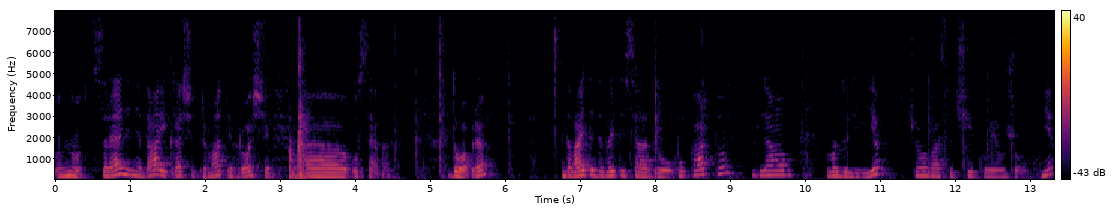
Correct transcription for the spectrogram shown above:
ну, всередині, да, і краще тримати гроші е, у себе. Добре. Давайте дивитися другу карту для водоліїв, що вас очікує у жовтні.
